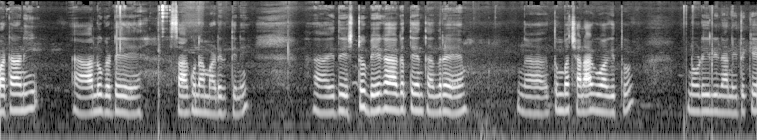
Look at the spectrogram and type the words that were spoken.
ಬಟಾಣಿ ಆಲೂಗಡ್ಡೆ ಸಾಗುನ ಮಾಡಿರ್ತೀನಿ. ಇದು ಎಷ್ಟು ಬೇಗ ಆಗುತ್ತೆ ಅಂತಂದರೆ ತುಂಬ ಚೆನ್ನಾಗೂ ಆಗಿತ್ತು. ನೋಡಿ, ಇಲ್ಲಿ ನಾನು ಇದಕ್ಕೆ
